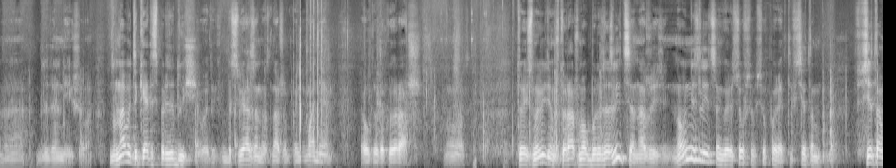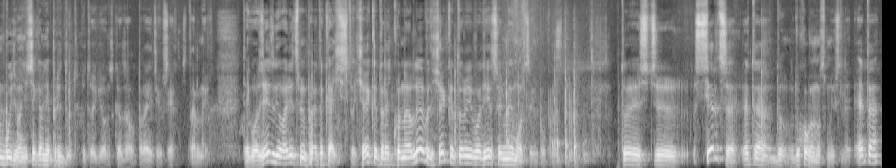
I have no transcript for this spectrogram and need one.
э, для дальнейшего. Но она вытекает из предыдущего, это как бы связано с нашим пониманием того, кто такой Раш. Вот. То есть мы видим, что Раф мог бы разозлиться на жизнь, но он не злится, он говорит, все, все, все в порядке, все там, все там будем, они все ко мне придут, в итоге он сказал про этих всех остальных. Так вот здесь говорится мне про это качество. Человек, который конелев, это человек, который владеет своими эмоциями попросту. То есть э, сердце, это в духовном смысле, это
